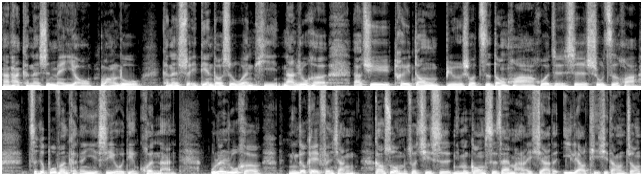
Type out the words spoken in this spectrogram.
那它可能是没有网络，可能水电都是问题。那如何要去推动，比如说自动化或者是数字化，这个部分可能也是有一点困难。无论如何，您都可以分享，告诉我们说，其实你们公司在马来西亚的医疗体系当中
